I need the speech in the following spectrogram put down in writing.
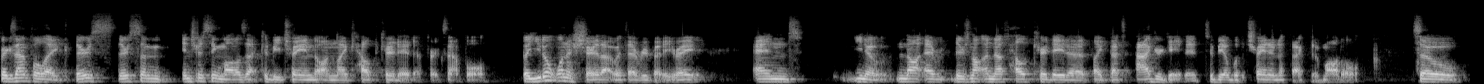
For example, like there's there's some interesting models that could be trained on like healthcare data, for example, but you don't want to share that with everybody, right? And you know, not there's not enough healthcare data like that's aggregated to be able to train an effective model. So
